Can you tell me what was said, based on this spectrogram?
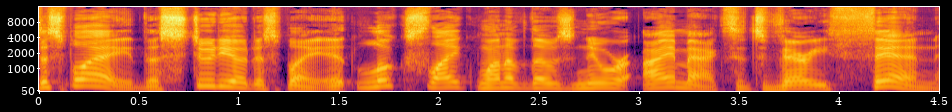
display, the studio display. It looks like one of those newer iMacs. It's very thin,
